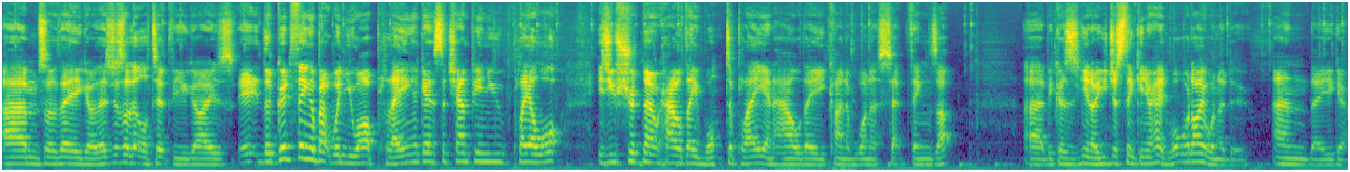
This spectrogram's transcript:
Um, so there you go. There's just a little tip for you guys. It, the good thing about when you are playing against a champion you play a lot is you should know how they want to play and how they kind of want to set things up. Uh, because, you know, you just think in your head, what would I want to do? And there you go.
